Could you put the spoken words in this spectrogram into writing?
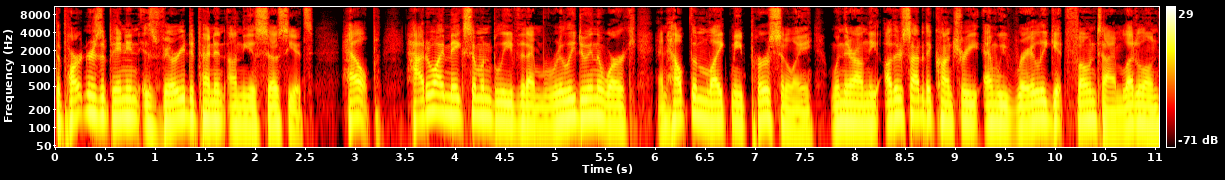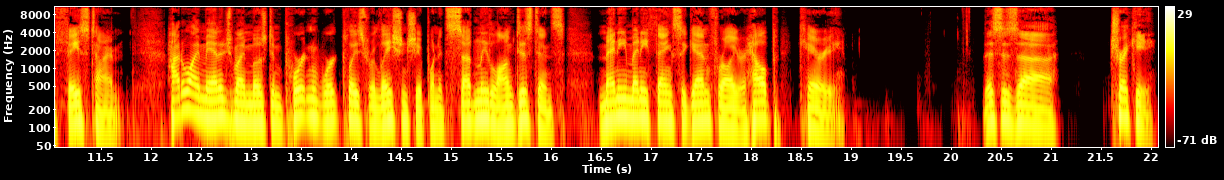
The partner's opinion is very dependent on the associates. Help. How do I make someone believe that I'm really doing the work and help them like me personally when they're on the other side of the country and we rarely get phone time, let alone FaceTime? How do I manage my most important workplace relationship when it's suddenly long distance? Many, many thanks again for all your help, Carrie. This is uh tricky.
